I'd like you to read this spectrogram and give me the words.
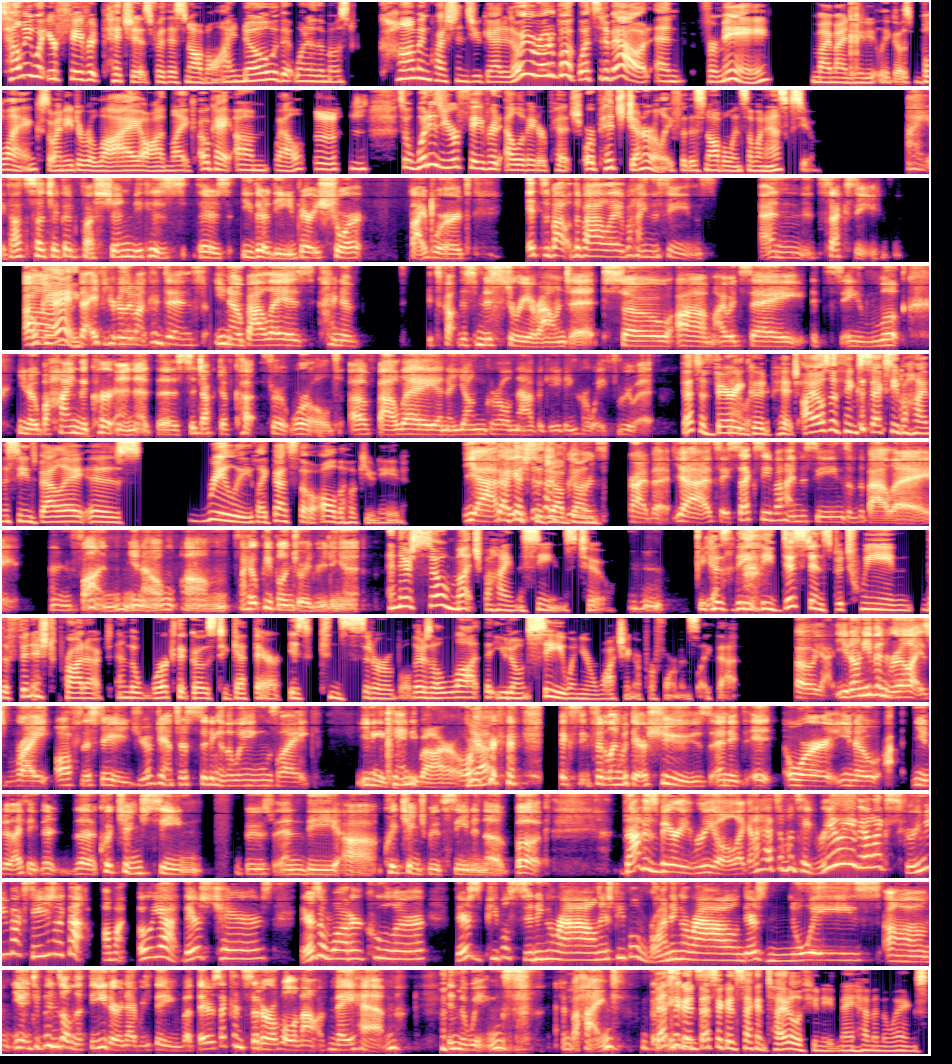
Tell me what your favorite pitch is for this novel. I know that one of the most common questions you get is, Oh, you wrote a book. What's it about? And for me, my mind immediately goes blank. So I need to rely on like, okay, um, well, mm-hmm. so what is your favorite elevator pitch or pitch generally for this novel when someone asks you? I, that's such a good question because there's either the very short five words, it's about the ballet behind the scenes and it's sexy. Okay. Um, that if you really want condensed, you know, ballet is kind of, it's got this mystery around it. So um, I would say it's a look, you know, behind the curtain at the seductive cutthroat world of ballet and a young girl navigating her way through it. That's a very ballet. good pitch. I also think sexy behind the scenes ballet is really like that's the all the hook you need. Yeah, that gets the job done. describe it. Yeah, I'd say sexy behind the scenes of the ballet and fun. You know, um, I hope people enjoyed reading it. And there's so much behind the scenes too. Mm-hmm. Because yeah. the the distance between the finished product and the work that goes to get there is considerable. There's a lot that you don't see when you're watching a performance like that. Oh yeah, you don't even realize right off the stage. You have dancers sitting in the wings like eating a candy bar or Yeah. fiddling with their shoes. And it, it or you know I- you know i think the the quick change scene booth and the uh quick change booth scene in the book that is very real. Like and i had someone say really? They're like screaming backstage like that? I'm like oh yeah there's chairs there's a water cooler there's people sitting around there's people running around there's noise um you know, it depends on the theater and everything but there's a considerable amount of mayhem in the wings and behind That's a good that's a good second title if you need Mayhem in the Wings.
